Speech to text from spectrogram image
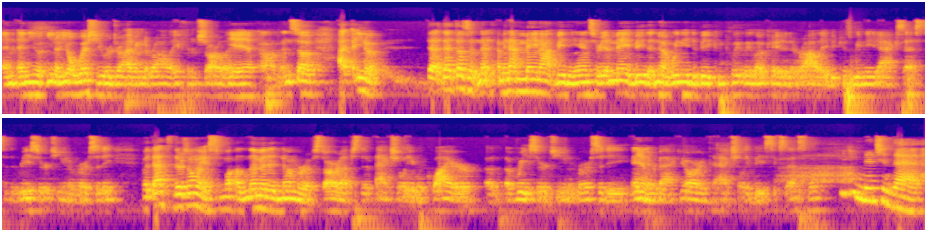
and, and you you know you'll wish you were driving to Raleigh from Charlotte. Yeah. Um, and so I you know that that doesn't. I mean, that may not be the answer. It may be that no, we need to be completely located in Raleigh because we need access to the research university. But that's there's only a, small, a limited number of startups that actually require a, a research university in their backyard to actually be successful. You mentioned that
